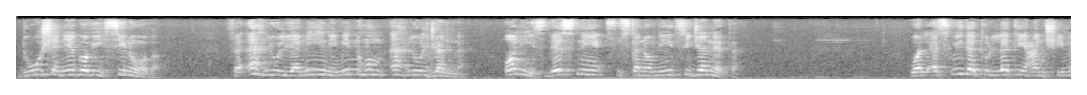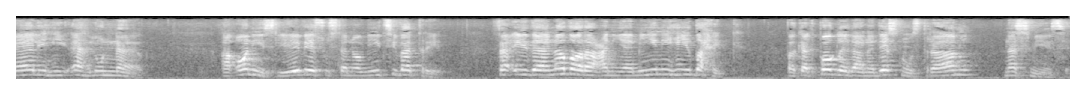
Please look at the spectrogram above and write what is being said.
duše njegovih sinova. Fa ahlu al-yamini minhum ahlu al-jannah oni s desne su stanovnici dženneta. Wal aswidatu allati an shimalihi ahlu an-nar. A oni s lijeve su stanovnici vatre. Fa idha nadara an yaminihi dahik. Pa kad pogleda na desnu stranu, nasmije se.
